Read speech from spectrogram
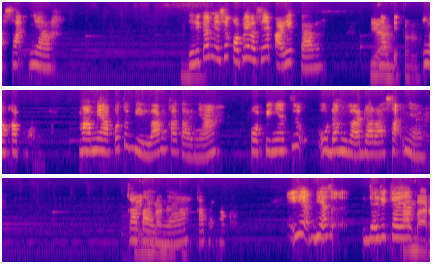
rasanya. Jadi kan biasanya kopi rasanya pahit kan. Iya, nanti- betul. Nyokap mami aku tuh bilang katanya kopinya tuh udah nggak ada rasanya. Katanya, kata nyokap. Iya biasa jadi kayak Hambar.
